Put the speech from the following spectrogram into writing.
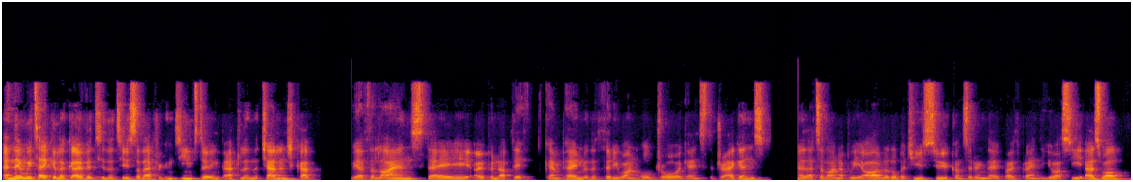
And then we take a look over to the two South African teams doing battle in the Challenge Cup. We have the Lions. They opened up their campaign with a 31 all draw against the Dragons. Now, that's a lineup we are a little bit used to, considering they both play in the URC as well.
